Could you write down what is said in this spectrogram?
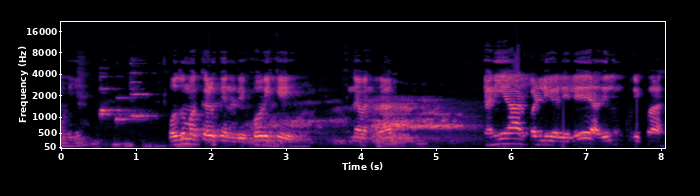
முடியும். பொதுமக்களுக்கு என்னுடைய கோரிக்கை என்னவென்றால் தனியார் பள்ளிகளிலே அதிலும் குறிப்பாக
